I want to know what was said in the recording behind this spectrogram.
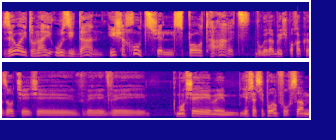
זהו העיתונאי עוזי דן, איש החוץ של ספורט הארץ. והוא גדל במשפחה כזאת, ש... ש ו, ו, כמו שיש את הסיפור המפורסם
